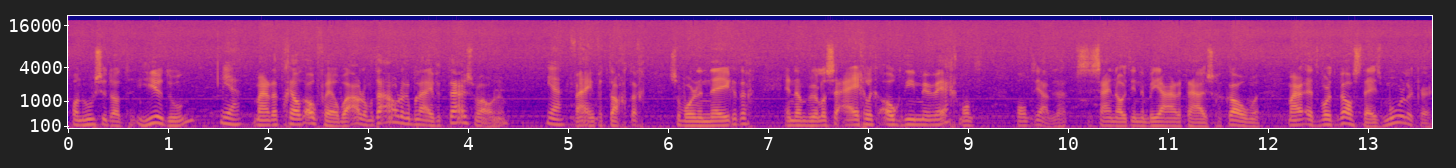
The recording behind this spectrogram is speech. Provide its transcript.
van hoe ze dat hier doen. Ja. Maar dat geldt ook voor heel veel ouderen. Want de ouderen blijven thuis wonen. Ja. 85, ze worden 90. En dan willen ze eigenlijk ook niet meer weg. Want, want ja, ze zijn nooit in een bejaardentehuis gekomen. Maar het wordt wel steeds moeilijker.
